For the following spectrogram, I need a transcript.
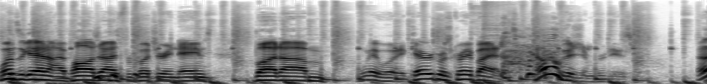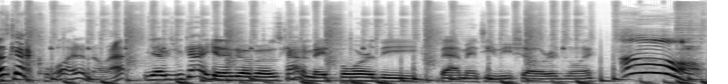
Once again, I apologize for butchering names, but um, wait, wait, character was created by a television producer. That's kind of cool. I didn't know that. Yeah, because we kind of get into it, but it was kind of made for the Batman TV show originally. Oh,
